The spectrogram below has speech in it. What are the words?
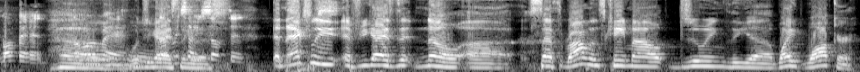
My man. Oh, my man. what'd you guys Let me think tell of you this? something. And actually, if you guys didn't know, uh, Seth Rollins came out doing the uh, White Walker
